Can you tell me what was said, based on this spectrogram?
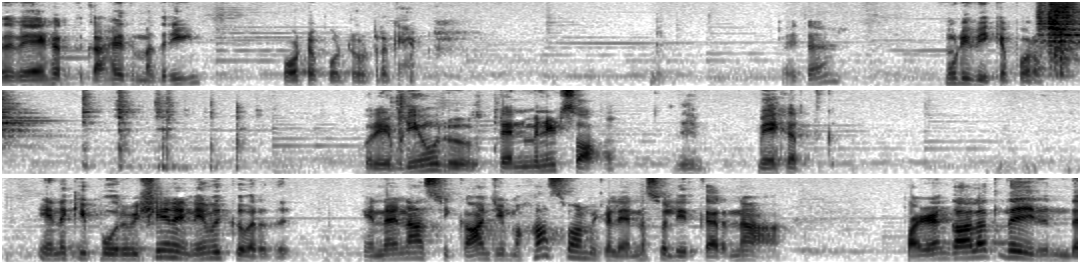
அது வேகிறதுக்காக இது மாதிரி ஓட்டை போட்டு விட்ருக்கேன் இப்போ இதை மூடி வைக்க போகிறோம் ஒரு எப்படியும் ஒரு டென் மினிட்ஸ் ஆகும் இது வேகிறதுக்கு. எனக்கு இப்போ ஒரு விஷயம் நினைவுக்கு வருது. என்னென்னா ஸ்ரீ காஞ்சி மகா சுவாமிகள் என்ன சொல்லியிருக்காருன்னா பழங்காலத்தில் இருந்த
